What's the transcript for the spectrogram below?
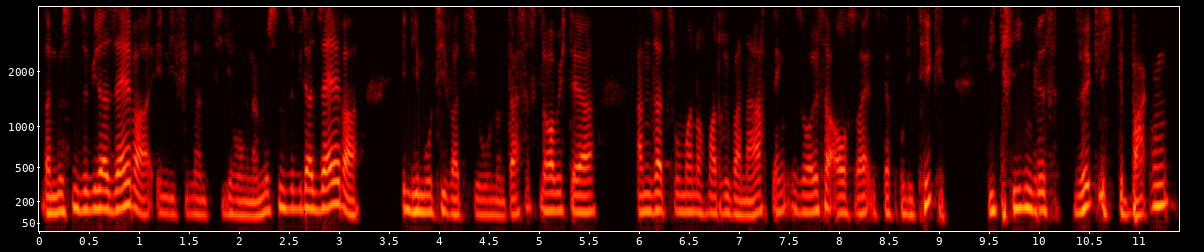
Und dann müssen sie wieder selber in die Finanzierung, dann müssen sie wieder selber in die Motivation. Und das ist, glaube ich, der, Ansatz, wo man nochmal drüber nachdenken sollte, auch seitens der Politik. Wie kriegen wir es wirklich gebacken,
